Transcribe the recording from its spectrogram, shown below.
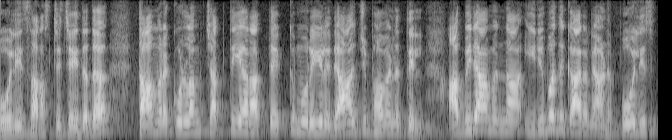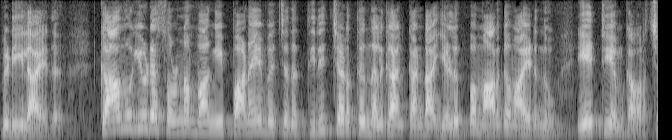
പോലീസ് അറസ്റ്റ് ചെയ്തത്. താമരക്കുളം ചത്തിയറ തെക്കുമുറിയിൽ രാജ്ഭവനത്തിൽ അഭിരാം എന്ന ഇരുപതുകാരനാണ് പോലീസ് പിടിയിലായത്. കാമുകിയുടെ സ്വർണം വാങ്ങി പണയം വെച്ചത് തിരിച്ചെടുത്ത് നൽകാൻ കണ്ട എളുപ്പ മാർഗമായിരുന്നു എ കവർച്ച.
